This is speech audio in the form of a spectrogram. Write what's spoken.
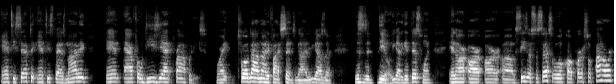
antiseptic, antispasmodic, and aphrodisiac properties. Right, twelve dollars ninety five cents, guys. You guys are this is a deal. You got to get this one. And our our our uh, season of success oil called Personal Power.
